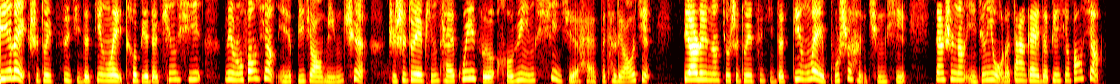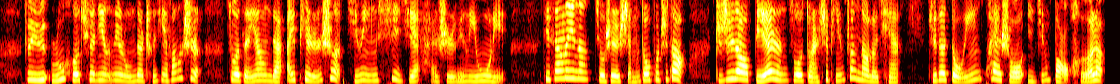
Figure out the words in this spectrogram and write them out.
第一类是对自己的定位特别的清晰，内容方向也比较明确，只是对平台规则和运营细节还不太了解。第二类呢，就是对自己的定位不是很清晰，但是呢，已经有了大概的变现方向，对于如何确定内容的呈现方式，做怎样的 IP 人设及运营细节还是云里雾里。第三类呢，就是什么都不知道，只知道别人做短视频赚到了钱。觉得抖音、快手已经饱和了，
